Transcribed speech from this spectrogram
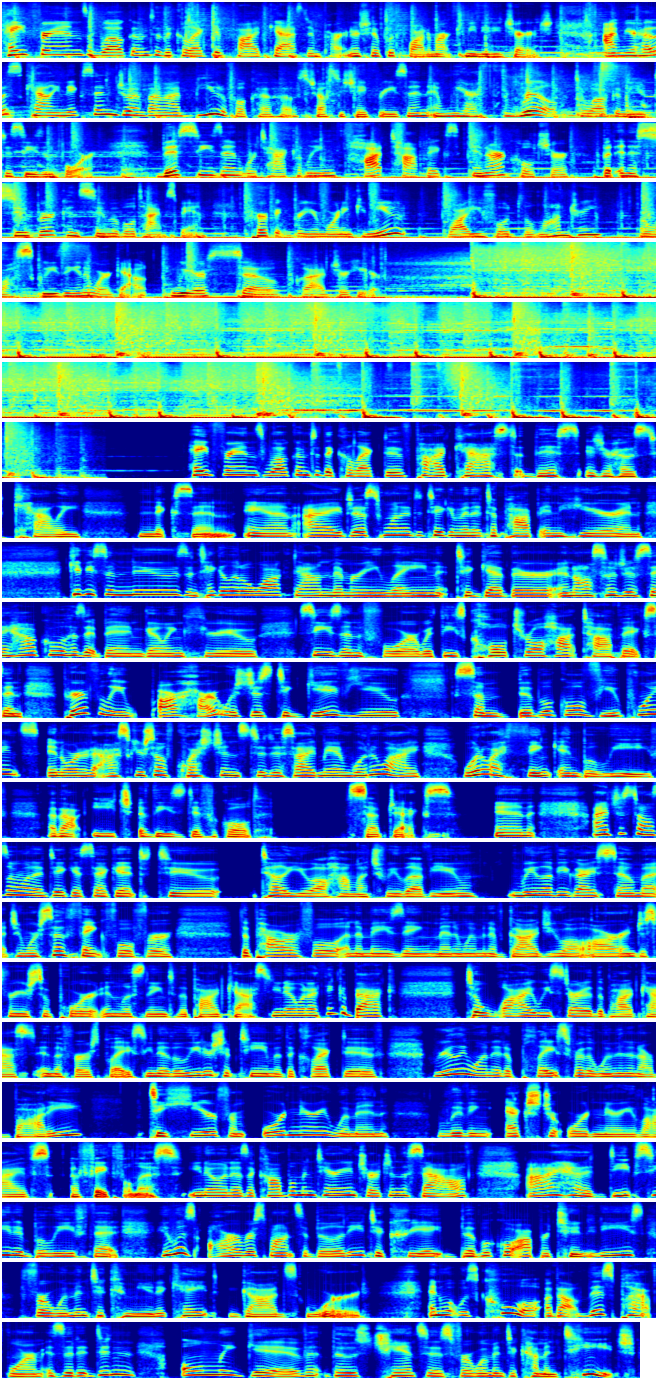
Hey, friends, welcome to the Collective Podcast in partnership with Watermark Community Church. I'm your host, Callie Nixon, joined by my beautiful co host, Chelsea Schaefer Reason, and we are thrilled to welcome you to season four. This season, we're tackling hot topics in our culture, but in a super consumable time span. Perfect for your morning commute, while you fold the laundry, or while squeezing in a workout. We are so glad you're here. Hey, friends, welcome to the Collective Podcast. This is your host, Callie Nixon. And I just wanted to take a minute to pop in here and give you some news and take a little walk down memory lane together. And also just say, how cool has it been going through season four with these cultural hot topics? And prayerfully, our heart was just to give you some biblical viewpoints in order to ask yourself questions to decide, man, what do I, what do I think and believe about each of these difficult subjects? And I just also want to take a second to tell you all how much we love you. We love you guys so much, and we're so thankful for the powerful and amazing men and women of God you all are, and just for your support in listening to the podcast. You know, when I think back to why we started the podcast in the first place, you know, the leadership team of the collective really wanted a place for the women in our body to hear from ordinary women living extraordinary lives of faithfulness. You know, and as a complementarian church in the South, I had a deep seated belief that it was our responsibility to create biblical opportunities for women to communicate God's word. And what was cool about this platform is that it didn't only give those chances for women to come and teach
